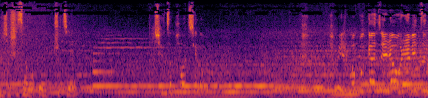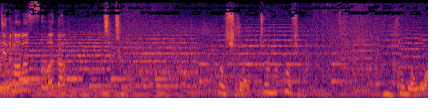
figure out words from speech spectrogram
而且是在我跟你之间，他选择抛弃了我。为什么不干脆让我认为自己的妈妈死了呢？小春，过去的就让它过去吧。你以后有我，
